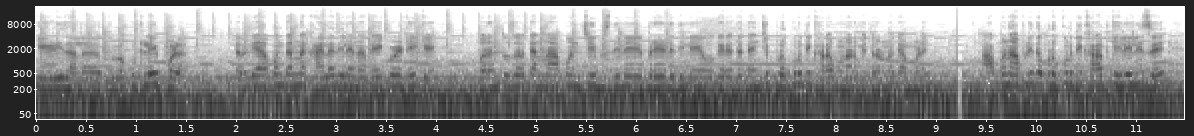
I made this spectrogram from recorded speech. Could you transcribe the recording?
केळी झालं किंवा कुठलेही फळं तर ते आपण त्यांना खायला दिले ना तर एक वेळ ठीक आहे. परंतु जर त्यांना आपण चिप्स दिले ब्रेड दिले वगैरे तर त्यांची प्रकृती खराब होणार मित्रांनो त्यामुळे. आपण आपली तर प्रकृती खराब केलेलीच आहे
